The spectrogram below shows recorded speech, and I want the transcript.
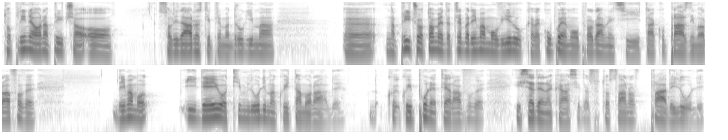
topline ona priča o solidarnosti prema drugima, E, na priču o tome da treba da imamo u vidu kada kupujemo u prodavnici i tako praznimo rafove, da imamo ideju o tim ljudima koji tamo rade, koji, koji pune te rafove i sede na kasi, da su to stvarno pravi ljudi.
